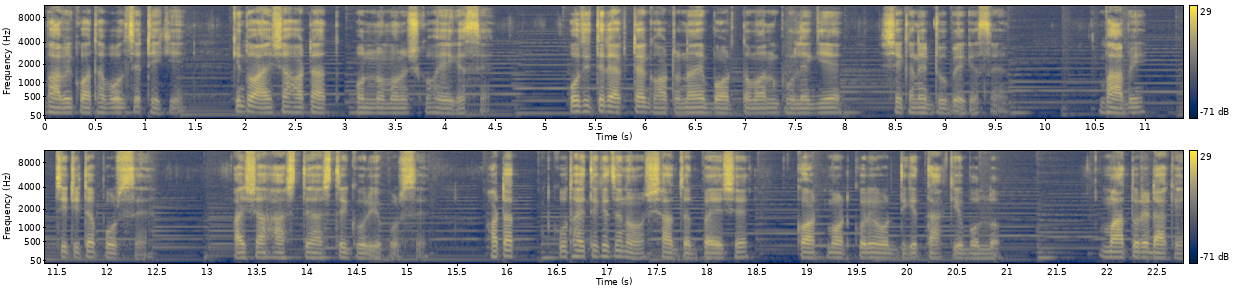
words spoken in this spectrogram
ভাবি কথা বলছে ঠিকই। কিন্তু আয়শা হঠাৎ অন্য মনস্ক হয়ে গেছে। অতীতের একটা ঘটনায় বর্তমান ভুলে গিয়ে সেখানে ডুবে গেছে। ভাবি, চিঠিটা পড়ছে। আয়শা হাসতে হাসতে গড়িয়ে পড়ছে। হঠাৎ কোথায় থেকে যেন সাজ্জাদ ভাই এসে কটমট করে ওর দিকে তাকিয়ে বলল, মা তোরে ডাকে।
